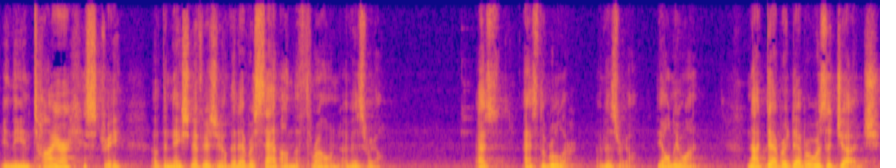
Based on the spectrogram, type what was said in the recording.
in the entire history of the nation of Israel that ever sat on the throne of Israel as, as the ruler of Israel. The only one. Not Deborah. Deborah was a judge.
